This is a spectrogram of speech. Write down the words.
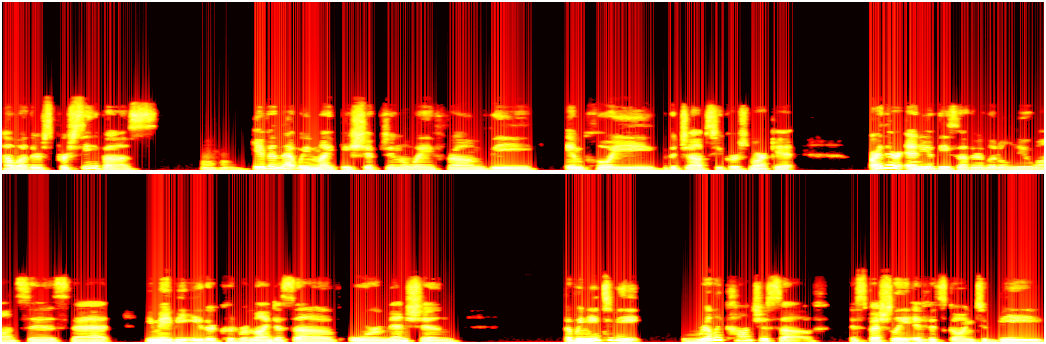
how others perceive us. Mm-hmm. Given that we might be shifting away from the employee, the job seekers market, are there any of these other little nuances that you maybe either could remind us of or mention that we need to be really conscious of, especially if mm. it's going to be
